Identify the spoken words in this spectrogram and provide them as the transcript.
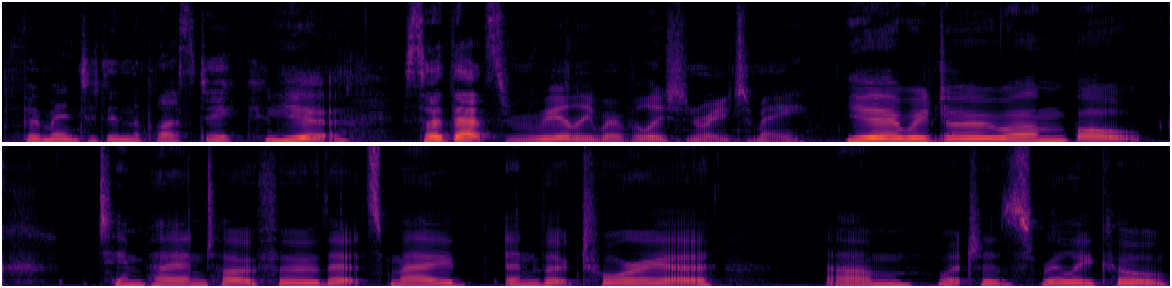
fermented in the plastic. Yeah. So that's really revolutionary to me. Yeah, we do um, bulk tempeh and tofu that's made in Victoria, um, which is really cool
